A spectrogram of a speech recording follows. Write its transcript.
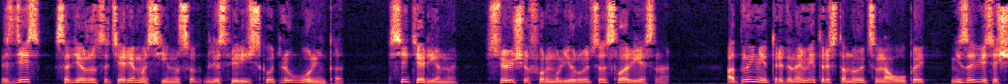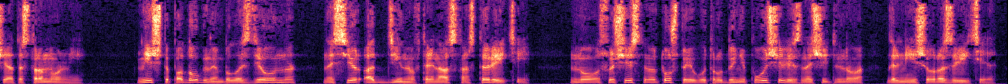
Здесь содержится теорема синусов для сферического треугольника. Все теоремы все еще формулируются словесно. Отныне тригонометрия становится наукой, не зависящей от астрономии. Нечто подобное было сделано на сир Аддина в XIII столетии, но существенно то, что его труды не получили значительного дальнейшего развития –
